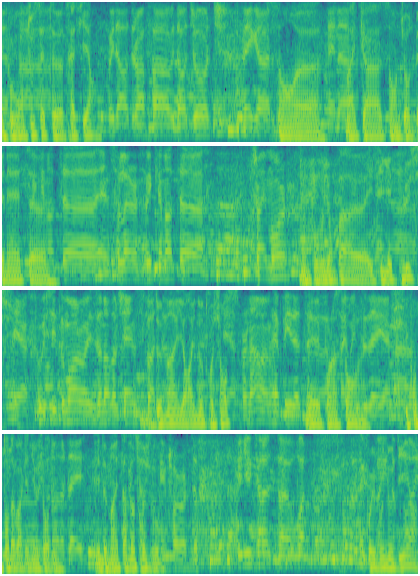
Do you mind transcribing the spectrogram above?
Nous pouvons tous être euh, très fiers. Sans euh, Maika, sans George Bennett, euh, nous ne pouvions pas euh, essayer plus. Demain, il y aura une autre chance. Mais pour l'instant, je suis content d'avoir gagné aujourd'hui. Et demain est un autre jour. Pouvez-vous nous dire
